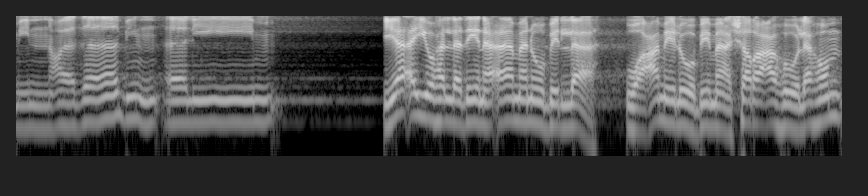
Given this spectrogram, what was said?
من عذاب أليم؟ يا أيها الذين آمنوا بالله وعملوا بما شرعه لهم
